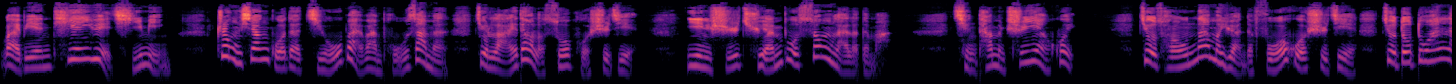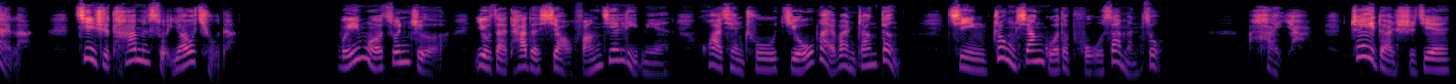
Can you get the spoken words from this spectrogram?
外边天乐齐鸣，众香国的九百万菩萨们就来到了娑婆世界，饮食全部送来了的嘛，请他们吃宴会，就从那么远的佛国世界就都端来了，尽是他们所要求的。维摩尊者又在他的小房间里面划建出九百万张凳，请众香国的菩萨们坐。嗨呀，这段时间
